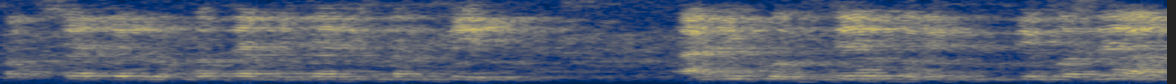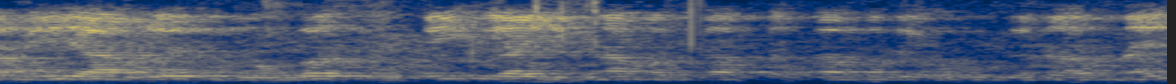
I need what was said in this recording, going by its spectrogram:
पक्षाचे लोक त्या ठिकाणी करतील. आणि कोणत्याही परिस्थितीमध्ये आम्ही यावेळेस बोगस वोटिंग या हिंगणा मतदारसंघामध्ये होऊ देणार नाही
